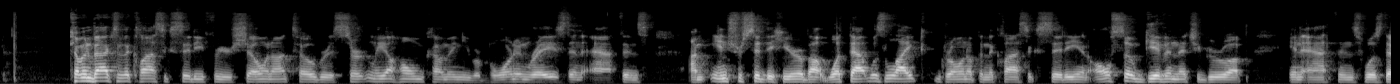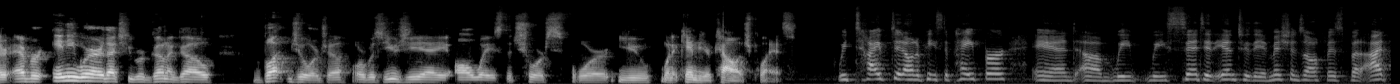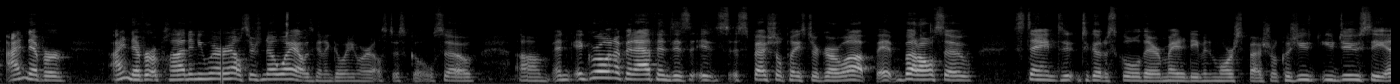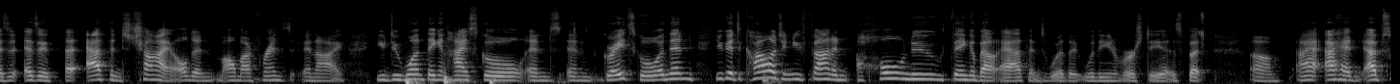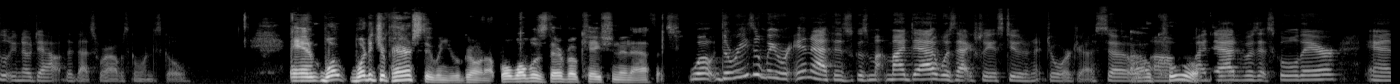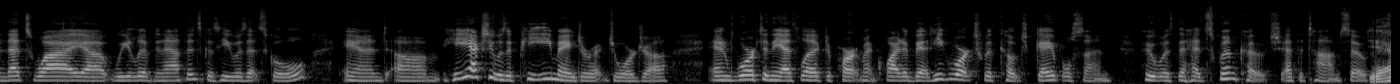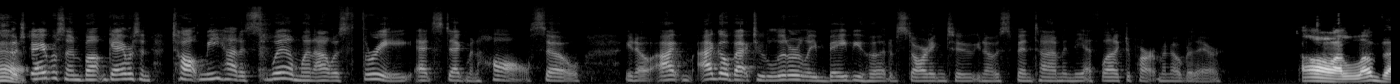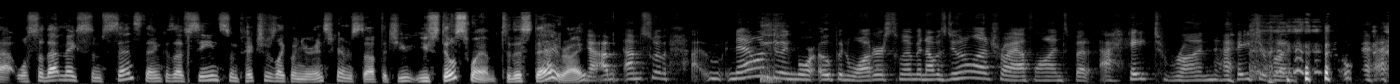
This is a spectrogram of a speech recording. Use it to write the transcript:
Coming back to the Classic City for your show in October is certainly a homecoming. You were born and raised in Athens. I'm interested to hear about what that was like growing up in the Classic City. And also, given that you grew up in Athens, was there ever anywhere that you were going to go but Georgia, or was UGA always the choice for you when it came to your college plans? we typed it on a piece of paper and um, we we sent it into the admissions office but i i never i never applied anywhere else. There's no way i was going to go anywhere else to school. So um, and, and growing up in athens is is a special place to grow up. It, but also staying to, to go to school there made it even more special because you you do see as a, as a, a Athens child and all my friends and I you do one thing in high school and and grade school and then you get to college and you find an, a whole new thing about Athens where the where the university is. But um, I, I had absolutely no doubt that that's where I was going to school. And what, what did your parents do when you were growing up? What, what was their vocation in Athens? Well, the reason we were in Athens because my, my dad was actually a student at Georgia. So, Oh, um, cool. my dad was at school there, and that's why uh, we lived in Athens because he was at school. And um, he actually was a PE major at Georgia and worked in the athletic department quite a bit. He worked with Coach Gabrielsen, who was the head swim coach at the time. So, Yeah. Coach Gaberson, Bump Gabrielsen, taught me how to swim when I was three at Stegeman Hall. So, you know, I I go back to literally babyhood of starting to you know spend time in the athletic department over there. Oh, I love that. Well, so that makes some sense then, because I've seen some pictures like on your Instagram and stuff that you you still swim to this day, right? Yeah, I'm I'm swimming now. I'm doing more open water swimming. I was doing a lot of triathlons, but I hate to run. I hate to run so bad.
